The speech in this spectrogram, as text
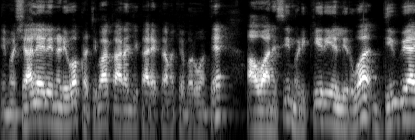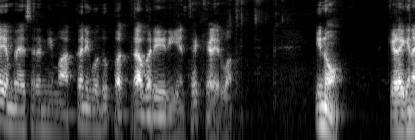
ನಿಮ್ಮ ಶಾಲೆಯಲ್ಲಿ ನಡೆಯುವ ಪ್ರತಿಭಾ ಕಾರಂಜಿ ಕಾರ್ಯಕ್ರಮಕ್ಕೆ ಬರುವಂತೆ ಆಹ್ವಾನಿಸಿ ಮಡಿಕೇರಿಯಲ್ಲಿರುವ ದಿವ್ಯಾ ಎಂಬ ಹೆಸರನ್ನು ನಿಮ್ಮ ಅಕ್ಕನಿಗೊಂದು ಪತ್ರ ಬರೆಯಿರಿ ಅಂತ ಕೇಳಿರುವಂಥದ್ದು ಇನ್ನು ಕೆಳಗಿನ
